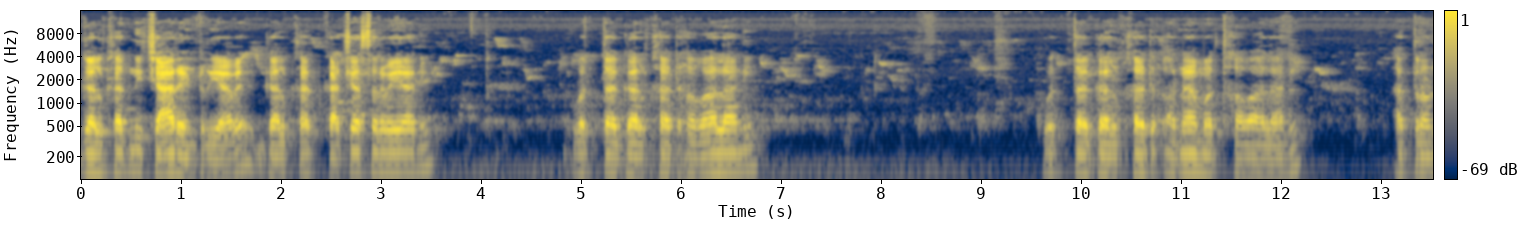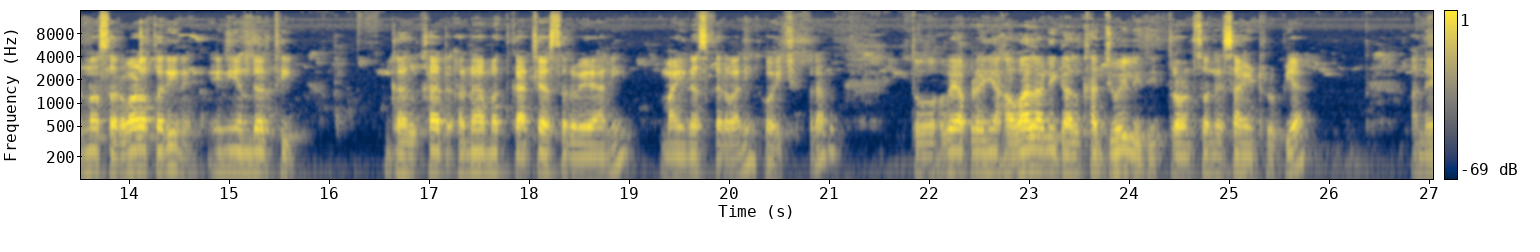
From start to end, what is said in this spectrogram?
ગાલખાદની ચાર એન્ટ્રી આવે. ગાલખાત કાચા સરવૈયાની, વત્તા ગાલખાત હવાલાની, વત્તા ગાલખાત અનામત હવાલાની. આ ત્રણનો સરવાળો કરીને એની અંદરથી ગાલખાત અનામત કાચા સરવૈયાની માઇનસ કરવાની હોય છે. બરાબર? તો હવે આપણે અહીંયા હવાલાની ગાલખાત જોઈ લીધી. ત્રણસો ને સાહીઠ રૂપિયા અને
